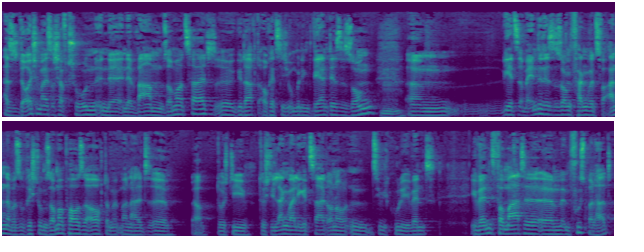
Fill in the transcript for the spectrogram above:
also die deutsche Meisterschaft schon in der in der warmen Sommerzeit äh, gedacht, auch jetzt nicht unbedingt während der Saison. Mhm. Ähm, jetzt am Ende der Saison fangen wir zwar an, aber so Richtung Sommerpause auch, damit man halt äh, ja, durch die durch die langweilige Zeit auch noch ein ziemlich coole Event Eventformate ähm, im Fußball hat.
